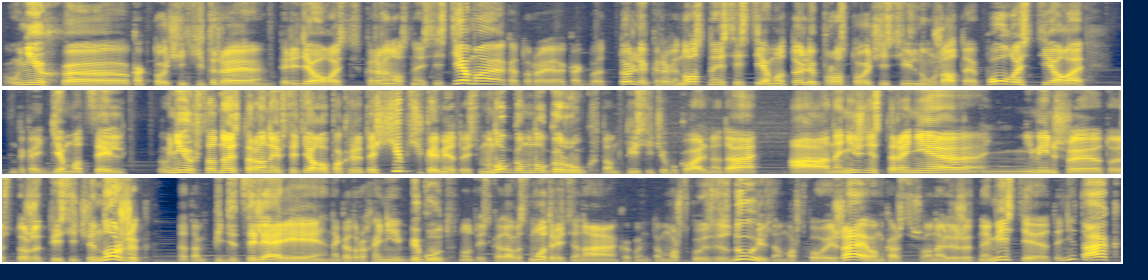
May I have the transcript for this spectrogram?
У них э, как-то очень хитро переделалась кровеносная система, которая как бы то ли кровеносная система, то ли просто очень сильно ужатая полость тела, такая гемоцель. У них, с одной стороны, все тело покрыто щипчиками, то есть много-много рук, там тысячи буквально, да, а на нижней стороне не меньше, то есть тоже тысячи ножек, да, там, педицелярии, на которых они бегут. Ну, то есть, когда вы смотрите на какую-нибудь там морскую звезду или там морского ежа, и вам кажется, что она лежит на месте, это не так.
